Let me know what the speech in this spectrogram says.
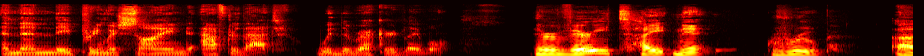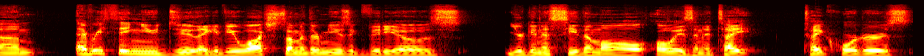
and then they pretty much signed after that with the record label. they're a very tight knit group. Um, everything you do, like if you watch some of their music videos, you're gonna see them all always in a tight tight quarters.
